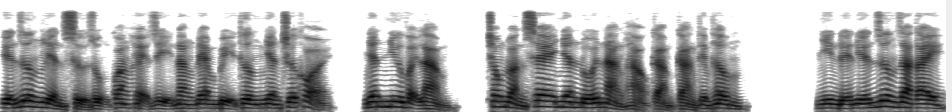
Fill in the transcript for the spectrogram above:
Yến Dương liền sử dụng quan hệ dị năng đem bị thương nhân chữa khỏi, nhân như vậy làm, trong đoàn xe nhân đối nàng hảo cảm càng thêm thâm. Nhìn đến Yến Dương ra tay,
